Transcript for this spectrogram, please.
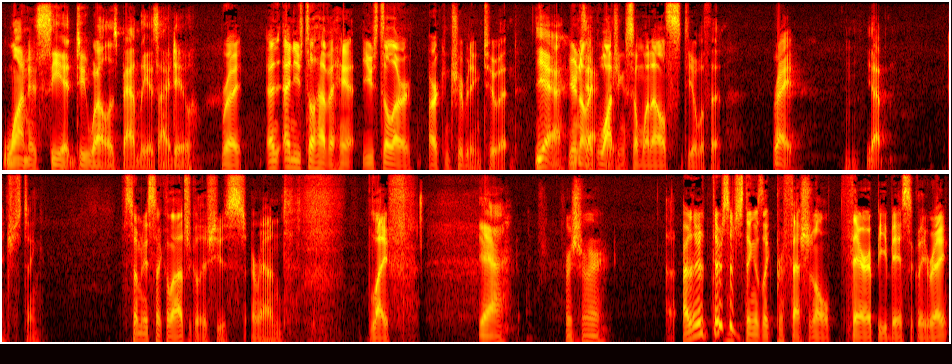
want to see it do well as badly as I do. Right. And and you still have a hand. You still are are contributing to it. Yeah, You're not like watching someone else deal with it. Right. Yep. Interesting. So many psychological issues around life. Yeah, for sure. Are there there's such thing as like professional therapy, basically, right?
